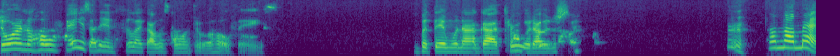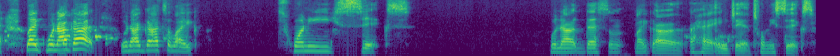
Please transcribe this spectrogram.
during the whole phase, I didn't feel like I was going through a whole phase. But then when I got through it, I was just like, hmm, I'm not mad. Like when I got when I got to like 26, when I that's like I, I had AJ at 26.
